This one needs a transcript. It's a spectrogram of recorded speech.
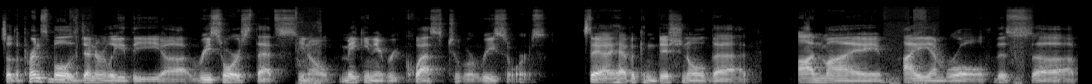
So the principal is generally the uh, resource that's you know making a request to a resource. Say I have a conditional that on my IAM role, this uh,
